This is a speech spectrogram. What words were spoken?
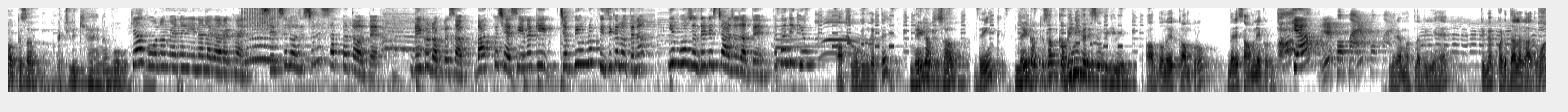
डॉक्टर साहब एक्चुअली क्या है ना वो? क्या वो ना मैंने ये ना लगा रखा है? सेक्सोलॉजिस्ट ने सब पता होता है। देखो डॉक्टर साहब बात कुछ ऐसी है ना कि जब भी हम लोग फ़िज़िकल होते हैं ना ये बहुत जल्दी डिस्चार्ज हो जाते हैं। पता नहीं क्यों। आप स्मोकिंग करते हैं? नहीं डॉक्टर साहब। ड्रिंक नहीं डॉक्टर साहब कभी नहीं करी ज़िंदगी में। आप दोनों एक काम करो मेरे सामने करो। क्या? मेरा मतलब ये है कि मैं पर्दा लगा दूँगा।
